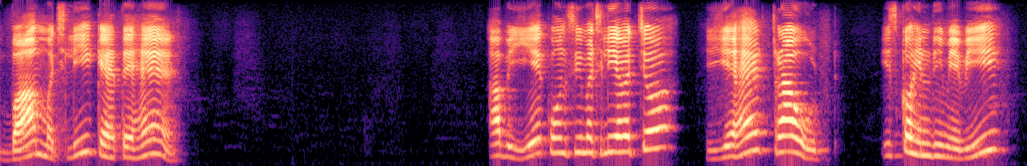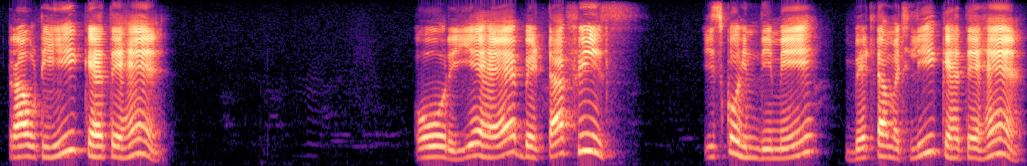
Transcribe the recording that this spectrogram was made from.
बाम मछली कहते हैं। अब ये कौन सी मछली है बच्चों? यह है ट्राउट। इसको हिंदी में भी ट्राउट ही कहते हैं। और यह है बेटा फ़िश। इसको हिंदी में बेटा मछली कहते हैं।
